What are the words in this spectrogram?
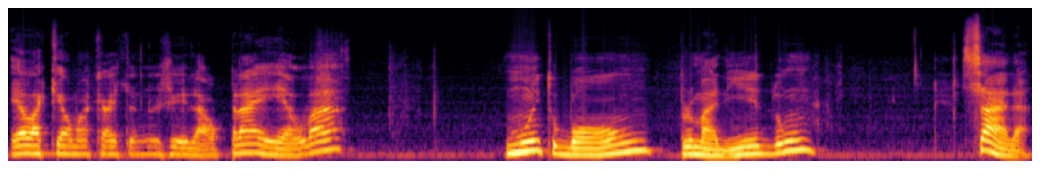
Ela quer uma carta no geral para ela. Muito bom para o marido. Sara,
